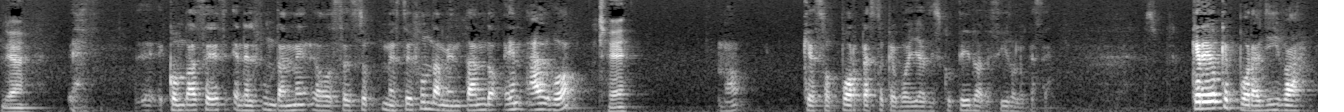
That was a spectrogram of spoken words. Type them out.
ya eh, con base en el fundamento, o sea, me estoy fundamentando en algo, sí. ¿no? Que soporta esto que voy a discutir o a decir o lo que sea. Creo que por allí va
